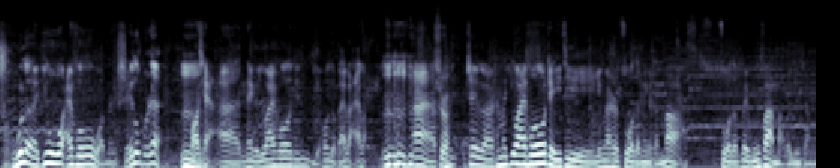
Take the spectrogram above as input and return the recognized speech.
除了 UFO 我们谁都不认，嗯，抱歉啊，那个 UFO 您以后就拜拜了。嗯，嗯嗯哎，是。这个什么 UFO 这一季应该是做的那个什么吧，做的魏公饭吧，我印象里。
